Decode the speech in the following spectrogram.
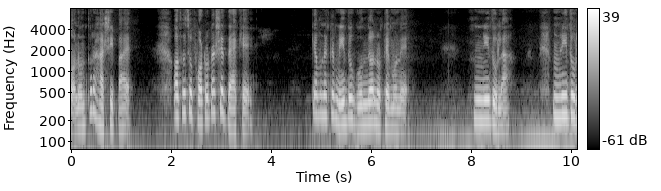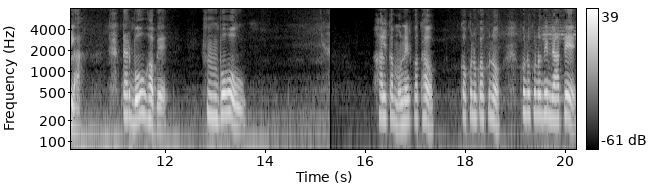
অনন্তর হাসি পায়। অথচ ফটোটা সে দেখে। কেমন একটা মৃদু গুঞ্জন ওঠে মনে। মৃদুলা মৃদুলা, তার বউ হবে। বউ। হালকা মনের কথাও কখনো কখনো কোনো কোনো দিন রাতে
